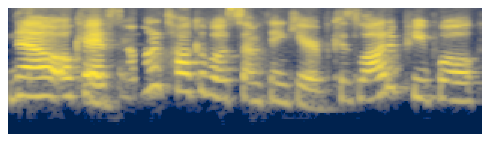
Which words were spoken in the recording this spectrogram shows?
Now, okay, so I want to talk about something here because a lot of people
